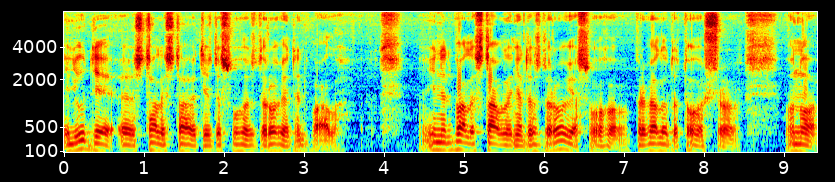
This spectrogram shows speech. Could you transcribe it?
люди е, стали ставитись до свого здоров'я недбало. І недбале ставлення до здоров'я свого привело до того, що воно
